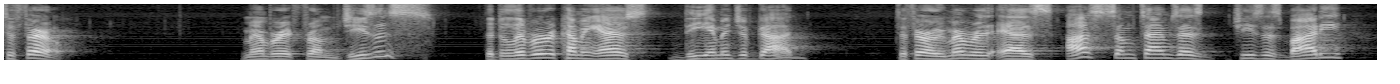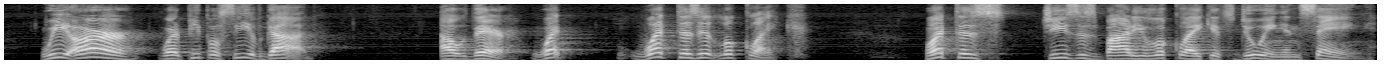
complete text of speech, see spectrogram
to Pharaoh. Remember it from Jesus, the deliverer, coming as the image of God to Pharaoh. Remember as us, sometimes as Jesus' body, we are what people see of God out there. What, what does it look like? What does Jesus' body look like it's doing and saying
